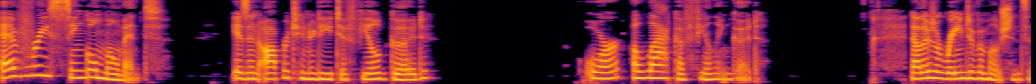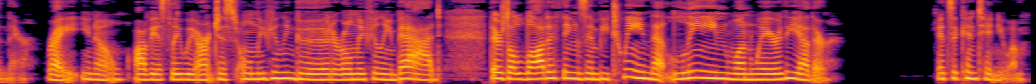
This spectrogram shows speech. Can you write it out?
Every single moment is an opportunity to feel good or a lack of feeling good. Now, there's a range of emotions in there, right? You know, obviously, we aren't just only feeling good or only feeling bad. There's a lot of things in between that lean one way or the other. It's a continuum.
